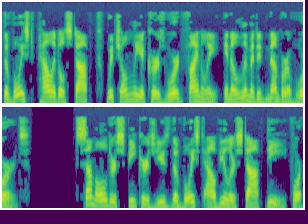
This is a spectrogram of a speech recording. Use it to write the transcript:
The voiced palatal stop, which only occurs word finally, in a limited number of words. Some older speakers use the voiced alveolar stop d for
